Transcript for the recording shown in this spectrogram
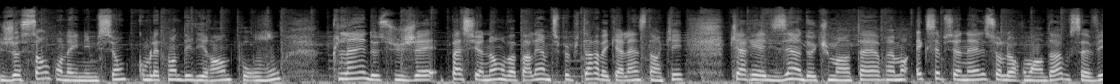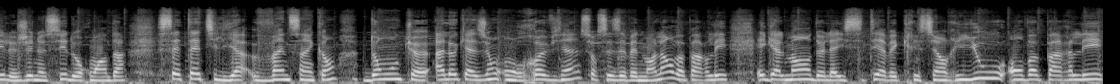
je sens qu'on a une émission complètement délirante pour vous, plein de sujets passionnants. On va parler un petit peu plus tard avec Alain Stanquet, qui a réalisé un documentaire vraiment exceptionnel sur le Rwanda. Vous savez, le génocide au Rwanda, c'était il y a 25 ans. Donc, euh, à l'occasion, on revient sur ces événements-là. On va parler également de laïcité avec Christian Rioux. On va parler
